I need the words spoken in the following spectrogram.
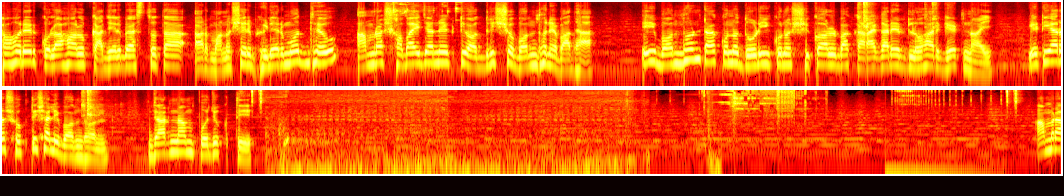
শহরের কোলাহল, কাজের ব্যস্ততা আর মানুষের ভিড়ের মধ্যেও আমরা সবাই যেন একটি অদৃশ্য বন্ধনে বাধা। এই বন্ধনটা কোনো দড়ি, কোনো শিকল বা কারাগারের লোহার গেট নয়। এটি আরও শক্তিশালী বন্ধন, যার নাম প্রযুক্তি। আমরা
